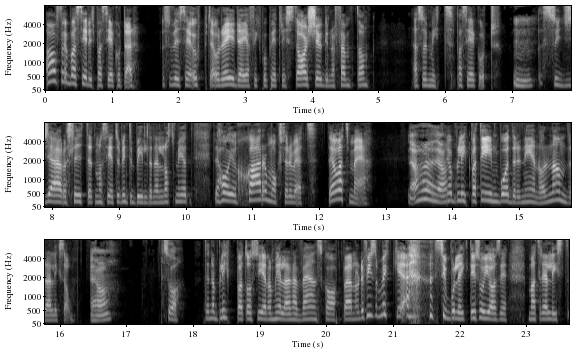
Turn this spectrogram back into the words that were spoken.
ja får jag bara se ditt passerkort där. Och så visar jag upp det och det är ju det jag fick på P3 Star 2015. Alltså mitt passerkort. Mm. Så jävla slitet, man ser typ inte bilden eller något men jag, det har ju en charm också du vet. Det har varit med. Ja, ja, Jag har blippat in både den ena och den andra liksom. ja. Så. Den har blippat oss genom hela den här vänskapen och det finns så mycket symbolik. Det är så jag ser materialist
